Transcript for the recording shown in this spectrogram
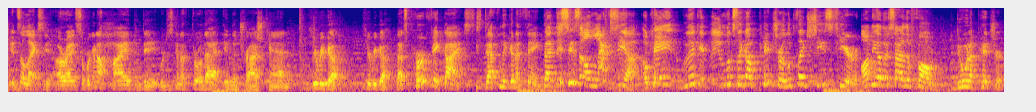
it's Alexia. All right, so we're gonna hide the date. We're just gonna throw that in the trash can. Here we go. Here we go. That's perfect, guys. He's definitely gonna think that this is Alexia, okay? Look, it, it looks like a picture. It looks like she's here on the other side of the phone doing a picture.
